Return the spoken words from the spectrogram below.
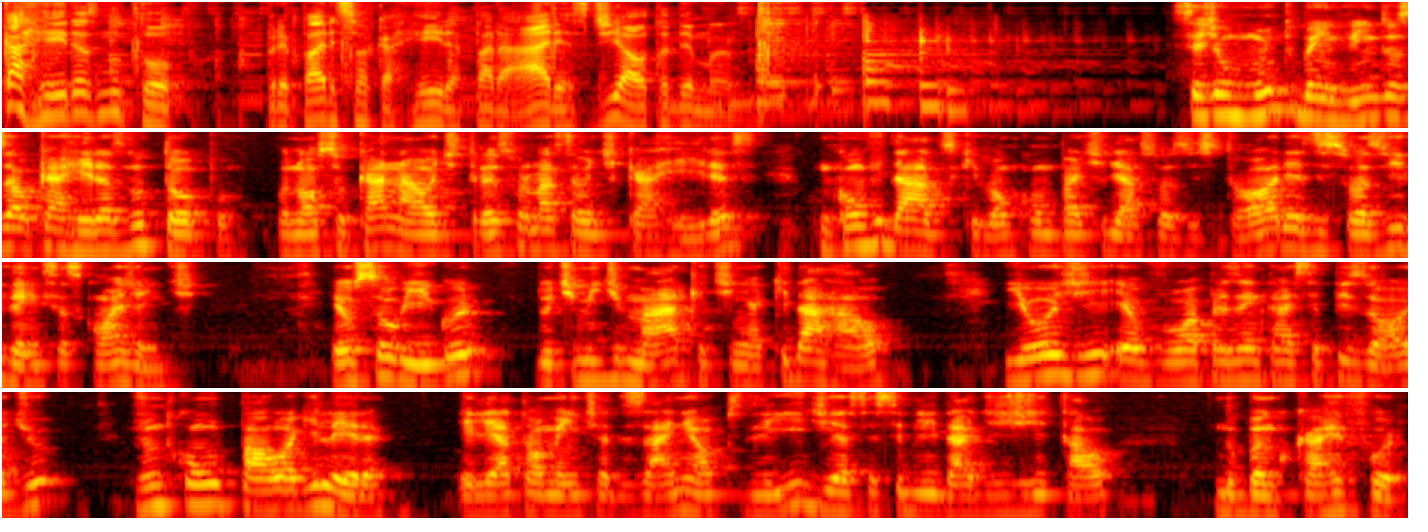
Carreiras no topo. Prepare sua carreira para áreas de alta demanda. Sejam muito bem-vindos ao Carreiras no Topo, o nosso canal de transformação de carreiras, com convidados que vão compartilhar suas histórias e suas vivências com a gente. Eu sou Igor, do time de marketing aqui da HAL, e hoje eu vou apresentar esse episódio junto com o Paulo Aguilera. Ele é atualmente a Design Ops Lead e Acessibilidade Digital no Banco Carrefour.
